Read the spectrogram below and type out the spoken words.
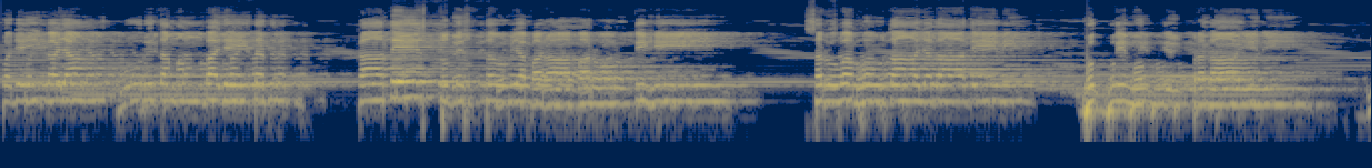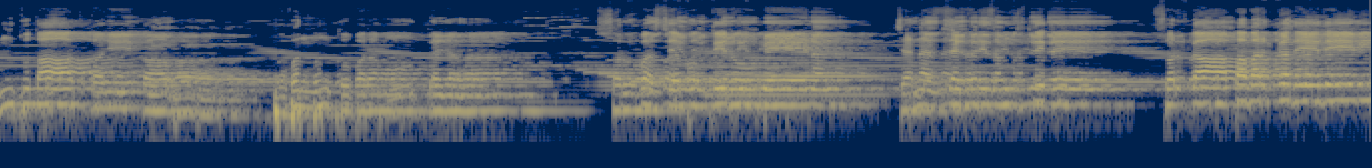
त्वजैकया पूरितमम्बजैतत् का सर्वभूता यदा देवी भुक्तिमुक्तिप्रदायिनी। तु तात्पर्येका भवन्तु परमोदयः सर्वस्य बुद्धिरूपेण जनस्य हृदि संस्थिते स्वर्गापवर्गदे देवी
